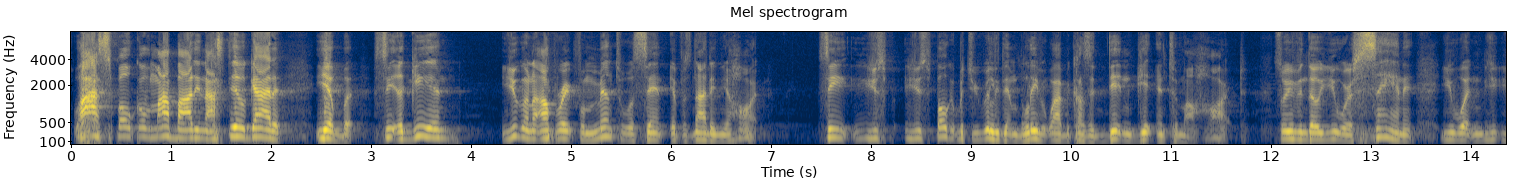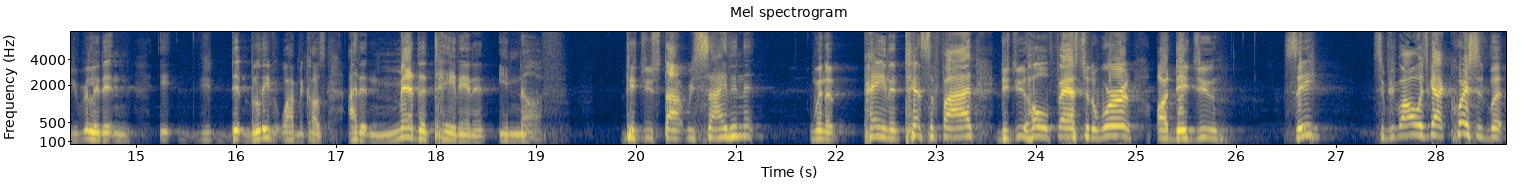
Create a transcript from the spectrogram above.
Well, I spoke over my body and I still got it. Yeah, but see, again, you're going to operate from mental assent if it's not in your heart. See, you, you spoke it, but you really didn't believe it. Why? Because it didn't get into my heart. So even though you were saying it, you wasn't. You, you really didn't. It, you didn't believe it. Why? Because I didn't meditate in it enough. Did you stop reciting it when the pain intensified? Did you hold fast to the word, or did you see? See, people always got questions, but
